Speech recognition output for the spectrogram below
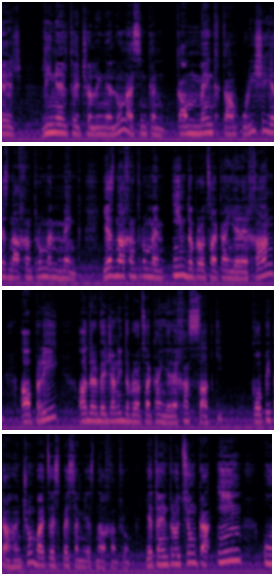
մեր լինել թե չլինելուն, այսինքն կամ մենք կամ ուրիշը, ես նախընտրում եմ մենք։ Ես նախընտրում եմ իմ դպրոցական երեխան ապրի, Ադրբեջանի դպրոցական երեխան սատկի։ Կոպիտ է հնչում, բայց այսպես եմ ես նախընտրում։ Եթե ընտրություն կա իմ ու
